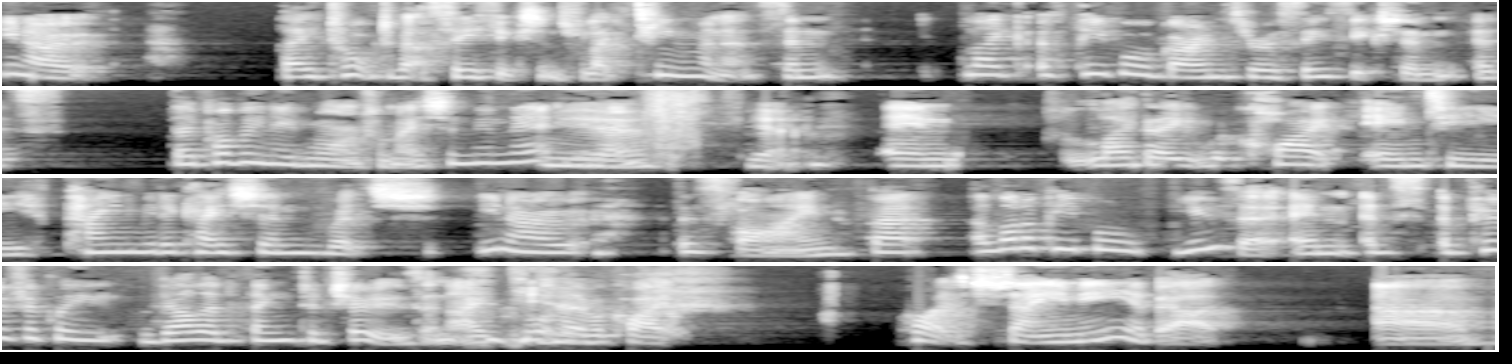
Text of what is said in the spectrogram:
you know, they talked about C-sections for like 10 minutes. And like, if people are going through a C-section, it's, they probably need more information than that, yeah. know? Yeah. And like they were quite anti pain medication, which, you know, is fine, but a lot of people use it and it's a perfectly valid thing to choose. And I thought yeah. they were quite, quite shamey about, uh,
